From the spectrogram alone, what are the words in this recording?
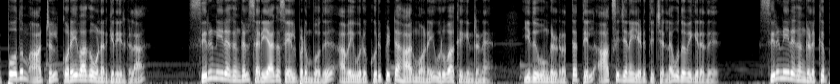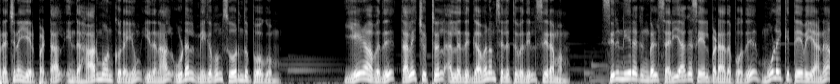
எப்போதும் ஆற்றல் குறைவாக உணர்கிறீர்களா? சிறுநீரகங்கள் சரியாக செயல்படும்போது அவை ஒரு குறிப்பிட்ட ஹார்மோனை உருவாக்குகின்றன. இது உங்கள் இரத்தத்தில் ஆக்சிஜனை எடுத்துச் செல்ல உதவுகிறது. சிறுநீரகங்களுக்கு பிரச்சனை ஏற்பட்டால் இந்த ஹார்மோன் குறையும் இதனால் உடல் மிகவும் சோர்ந்து போகும். ஏழாவது தலைச்சுற்றல் அல்லது கவனம் செலுத்துவதில் சிரமம். சிறுநீரகங்கள் சரியாக செயல்படாத போது மூளைக்கு தேவையான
